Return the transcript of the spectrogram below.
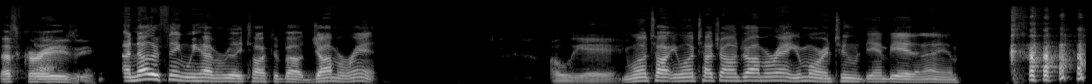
That's crazy. Another thing we haven't really talked about, Ja Morant. Oh yeah. You want to talk? You want to touch on Ja Morant? You're more in tune with the NBA than I am.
